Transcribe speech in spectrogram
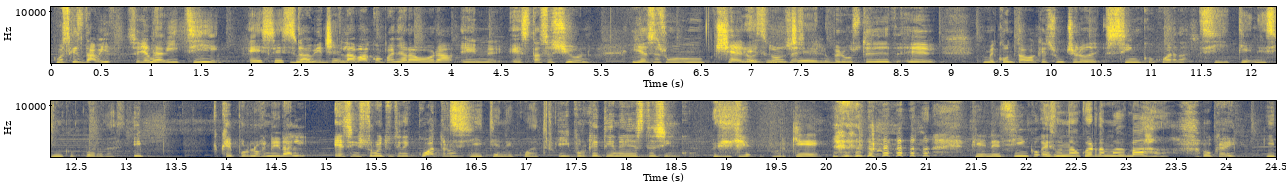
¿Cómo es que es David? ¿Se llama? David, sí, ese es un David la va a acompañar ahora en esta sesión y ese es un cello, Es un entonces, cello. pero usted eh, me contaba que es un cello de cinco cuerdas Sí, tiene cinco cuerdas. y que por lo general ese instrumento tiene cuatro. Sí, tiene cuatro. ¿Y por qué tiene este cinco? ¿por qué? tiene cinco. Es una cuerda más baja. Ok, Y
